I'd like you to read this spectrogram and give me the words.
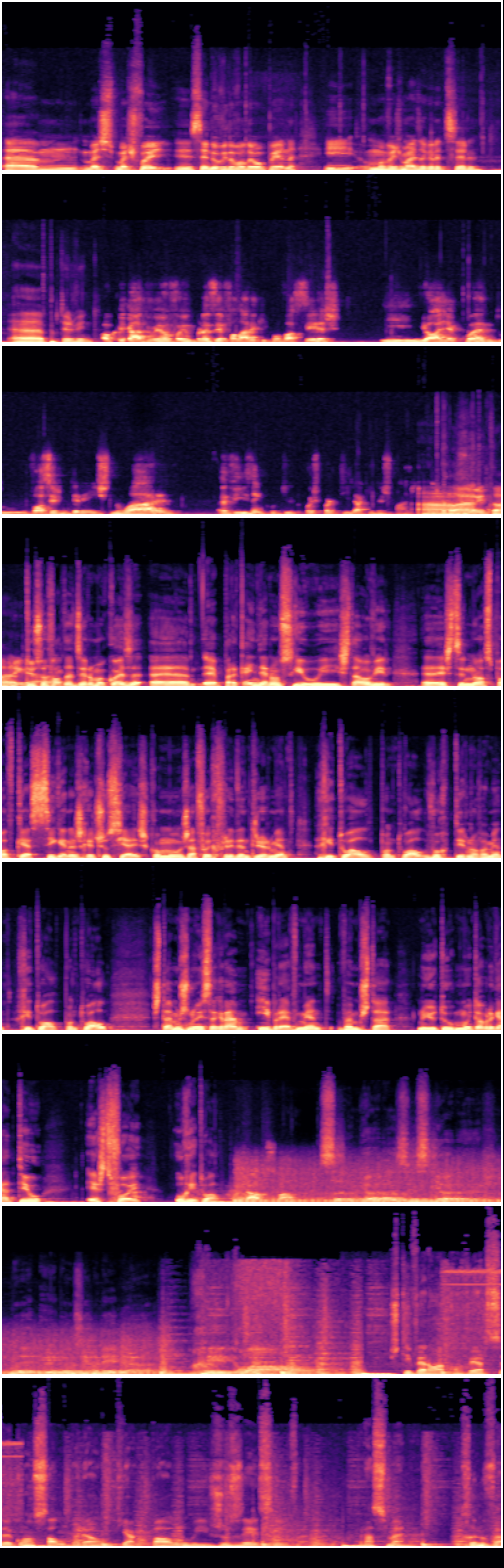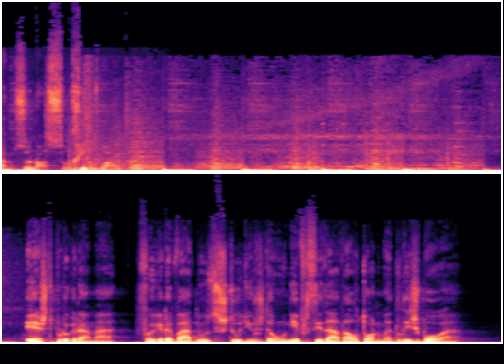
um, mas, mas foi, sem dúvida, valeu a pena e, uma vez mais, agradecer-lhe uh, por ter vindo. Obrigado, eu. Foi um prazer falar aqui com vocês. E olha, quando vocês meterem isto no ar, avisem que o tio depois partilha aqui nas páginas. Ah, claro, claro. Tio, só falta dizer uma coisa: uh, é para quem ainda não seguiu e está a ouvir uh, este nosso podcast, siga nas redes sociais, como já foi referido anteriormente, ritual.al. Vou repetir novamente: ritual.al. Estamos no Instagram e brevemente vamos estar no YouTube. Muito obrigado, tio. Este foi o Ritual. Tchau, pessoal. Senhoras e senhores, meninos e meninas, Ritual. Estiveram à conversa Gonçalo Barão, Tiago Paulo e José Silva. Para a semana, renovamos o nosso ritual. Este programa foi gravado nos estúdios da Universidade Autónoma de Lisboa.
